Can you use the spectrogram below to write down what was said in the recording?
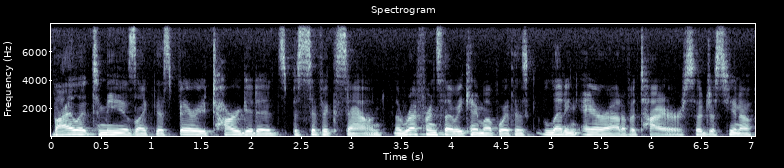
Violet to me is like this very targeted, specific sound. The reference that we came up with is letting air out of a tire. So just, you know,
